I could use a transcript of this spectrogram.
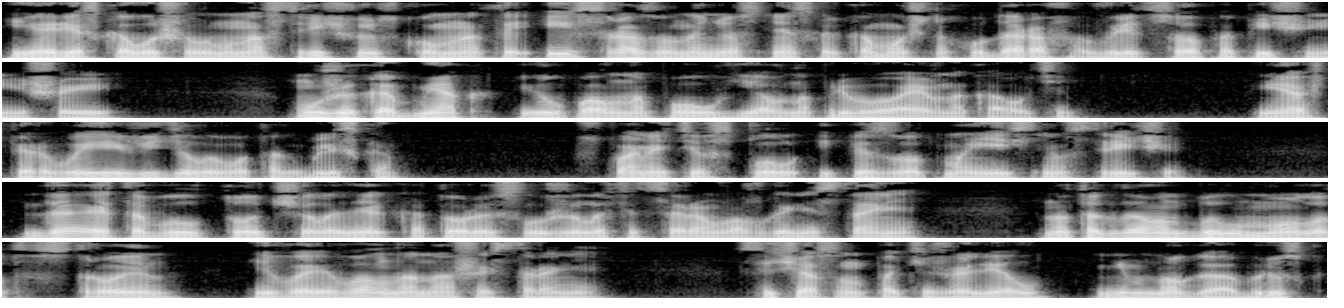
Я резко вышел ему навстречу из комнаты и сразу нанес несколько мощных ударов в лицо по печени и шее. Мужик обмяк и упал на пол, явно пребывая в нокауте. Я впервые видел его так близко. В памяти всплыл эпизод моей с ним встречи. Да, это был тот человек, который служил офицером в Афганистане, но тогда он был молод, строен и воевал на нашей стороне. Сейчас он потяжелел, немного обрюзг,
